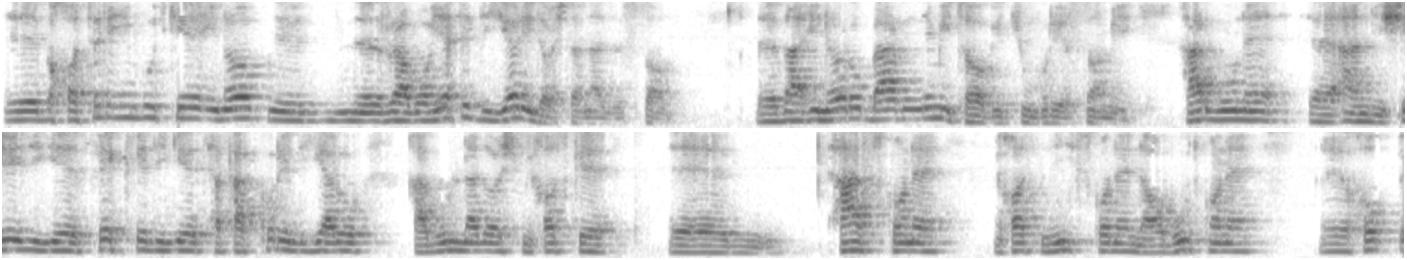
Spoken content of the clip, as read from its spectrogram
به خاطر این بود که اینا روایت دیگری داشتن از اسلام. و اینا رو بر نمیتابید جمهوری اسلامی. هر گونه اندیشه دیگه فکر دیگه تفکر دیگر رو قبول نداشت. می‌خواست که حذف کنه می‌خواست نیست کنه نابود کنه. خب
